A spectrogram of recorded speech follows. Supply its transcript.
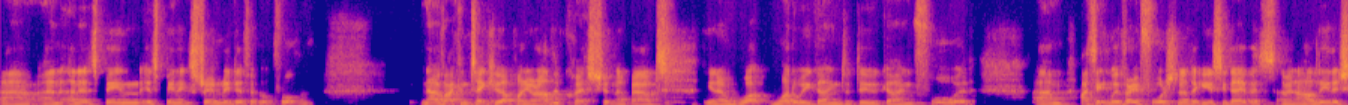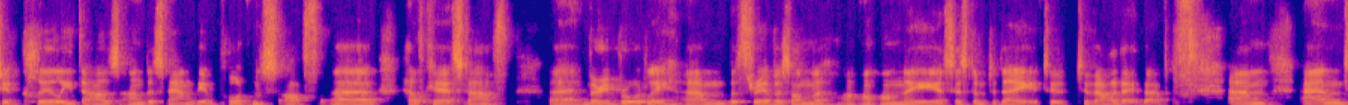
Uh, and and it's been it's been extremely difficult for them. Now, if I can take you up on your other question about, you know, what what are we going to do going forward? Um, I think we're very fortunate at UC Davis. I mean, our leadership clearly does understand the importance of uh, healthcare staff. Uh, very broadly. Um, the three of us on the on, the system today to to validate that. Um, and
